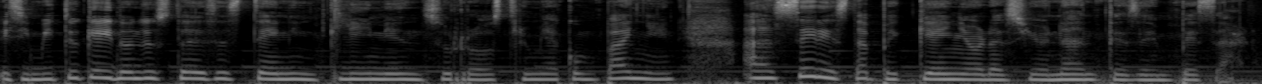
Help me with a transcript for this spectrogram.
Les invito que ahí donde ustedes estén inclinen su rostro y me acompañen a hacer esta pequeña oración antes de empezar.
